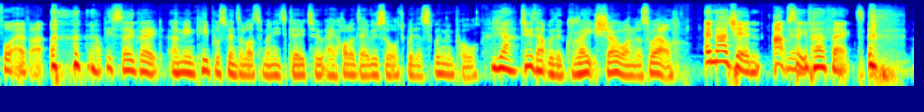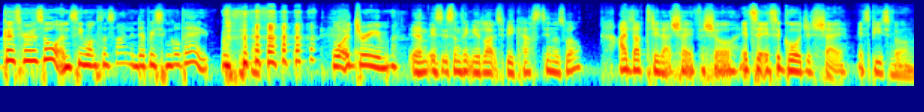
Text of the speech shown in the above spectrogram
forever. that'd be so great. I mean, people spend a lot of money to go to a holiday resort with a swimming pool. yeah. Do that with a great show on as well. Imagine, absolutely perfect. Go to a resort and see Once this Island every single day. what a dream. Um, is it something you'd like to be cast in as well? I'd love to do that show for sure. It's a, it's a gorgeous show. It's beautiful.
